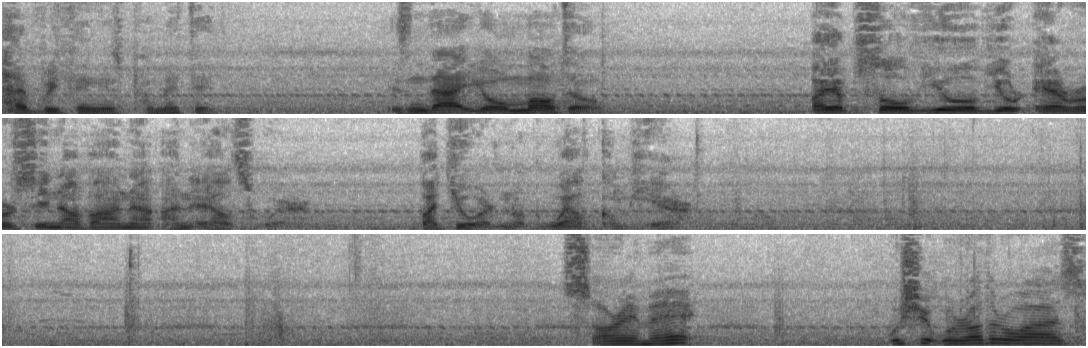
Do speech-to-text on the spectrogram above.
Everything is permitted. Isn't that your motto? I absolve you of your errors in Havana and elsewhere, but you are not welcome here. Sorry, mate. Wish it were otherwise.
